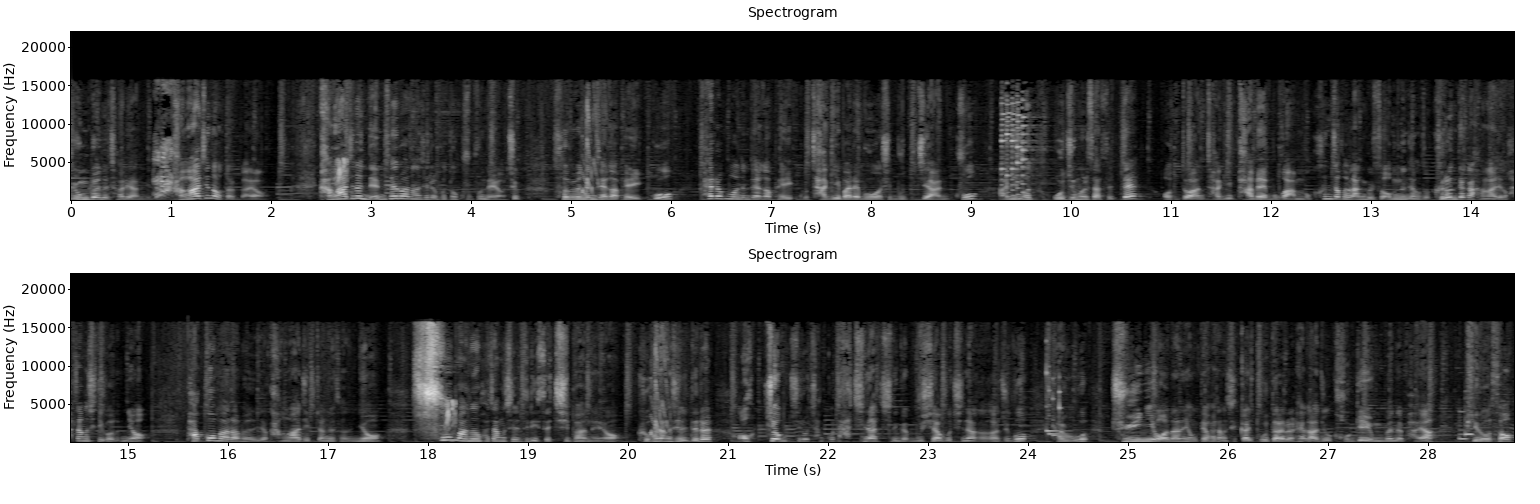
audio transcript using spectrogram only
용변을 처리합니다. 강아지는 어떨까요? 강아지는 냄새로 화장실을 보통 구분해요. 즉 소변 냄새가 배 있고 페로몬 냄새가 배 있고 자기 발에 무엇이 묻지 않고 아니면 오줌을 쌌을 때 어떠한 자기 발에 뭐가 안 묻고 흔적을 남길 수 없는 장소 그런 데가 강아지는 화장실이거든요. 바꿔 말하면요 강아지 입장에서는요 수많은 화장실들이 있어요 집안에요. 그 화장실들을 억지억지로 참고 다 지나치는 거야 무시하고 지나가가지고 결국 주인이 원하는 형태의 화장실까지 도달을 해가지고 거기에 용변을 봐야 비로소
